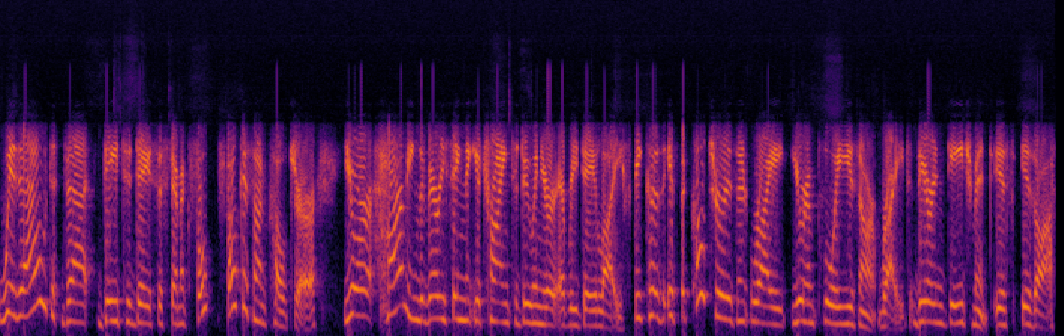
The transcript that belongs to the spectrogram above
without that day to day systemic fo- focus on culture, you're harming the very thing that you're trying to do in your everyday life. Because if the culture isn't right, your employees aren't right. Their engagement is, is off.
